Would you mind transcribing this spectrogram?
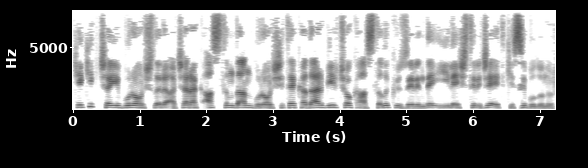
Kekik çayı bronşları açarak astımdan bronşite kadar birçok hastalık üzerinde iyileştirici etkisi bulunur.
